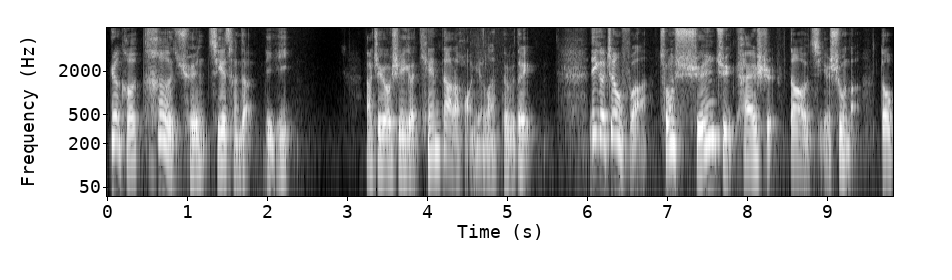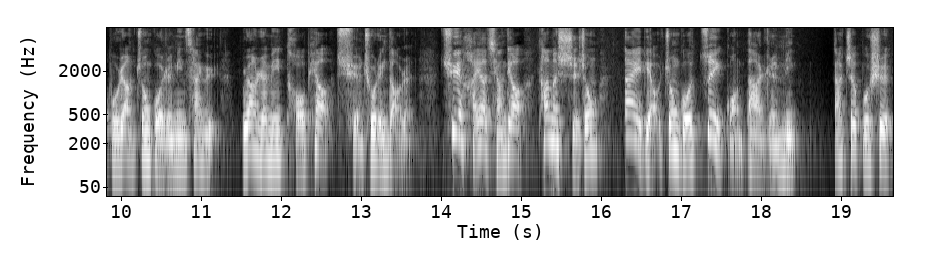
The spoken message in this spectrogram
任何特权阶层的利益。那这又是一个天大的谎言了，对不对？一个政府啊，从选举开始到结束呢，都不让中国人民参与，不让人民投票选出领导人，却还要强调他们始终代表中国最广大人民，那这不是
